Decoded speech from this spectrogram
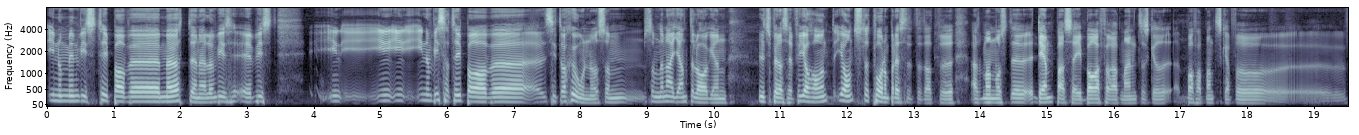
inom en viss typ av eh, möten eller en viss, eh, viss in, in, in, inom vissa typer av eh, situationer som, som den här jantelagen utspelar sig. För jag har inte, jag har inte stött på dem på det sättet att, eh, att man måste eh, dämpa sig bara för att man inte ska, bara för att man inte ska få, eh,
